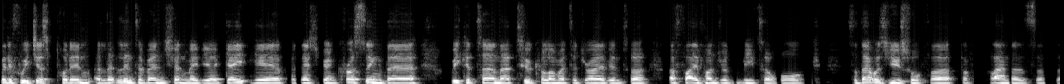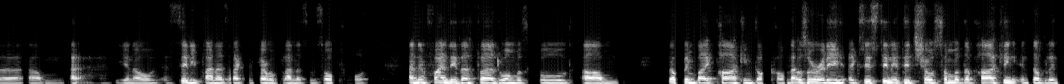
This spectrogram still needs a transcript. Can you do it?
But if we just put in a little intervention, maybe a gate here, pedestrian crossing there, we could turn that two kilometer drive into a, a 500 meter walk. So that was useful for, for planners and, uh, um, uh, you know, city planners, active travel planners and so forth. And then finally, the third one was called um, DublinBikeParking.com. That was already existing. It did show some of the parking in Dublin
